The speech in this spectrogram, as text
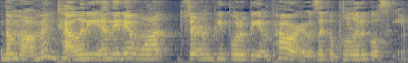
the mob mentality, and they didn't want certain people to be in power. It was like a political scheme.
